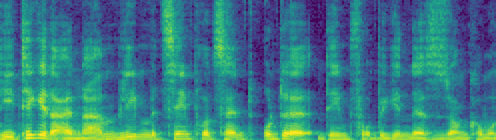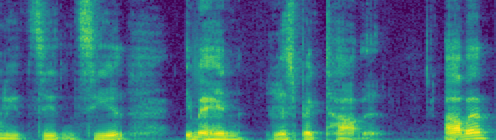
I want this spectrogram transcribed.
Die Ticketeinnahmen blieben mit 10% unter dem vor Beginn der Saison kommunizierten Ziel immerhin respektabel. Aber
